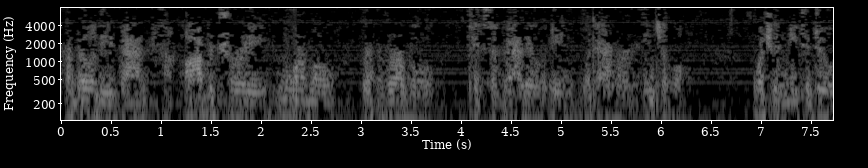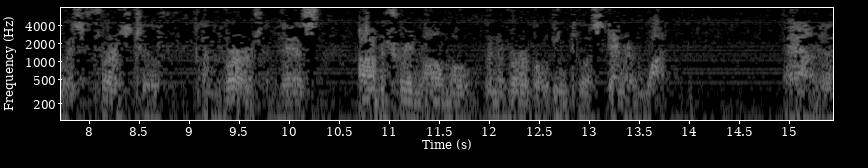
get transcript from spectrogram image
probability that an arbitrary normal variable takes a value in whatever interval? What you need to do is first to convert this arbitrary normal variable into a standard one and uh,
